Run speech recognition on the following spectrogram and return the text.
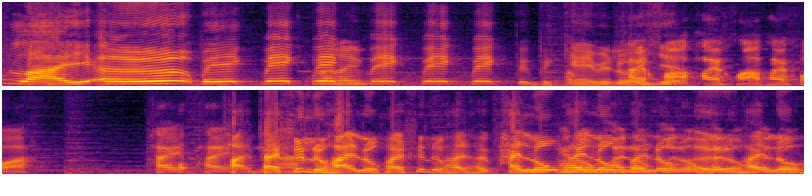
บไหลเออเบรกเบรกเบรกอะไรเบรกเบรกเบรกเบรกเบรกไงไม่รู้พาไอ้ยขเหี้ยวาพายขวาพายขวาพายพายพายพายขึ้นหรือพายลงพายขึ้นหรือพายพายลงพายลงพายลงเออพายลง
